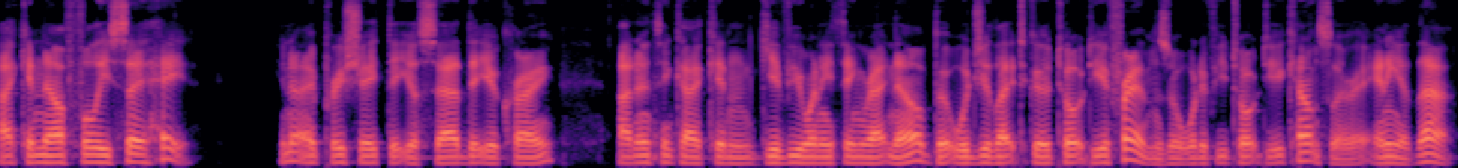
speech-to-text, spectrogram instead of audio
I can now fully say, hey, you know, I appreciate that you're sad that you're crying. I don't think I can give you anything right now, but would you like to go talk to your friends? Or what if you talk to your counselor or any of that?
